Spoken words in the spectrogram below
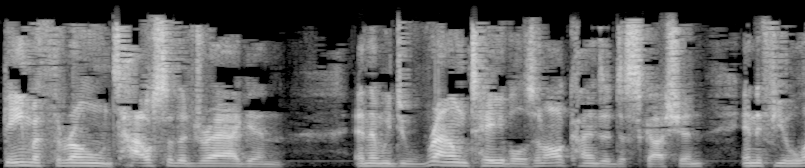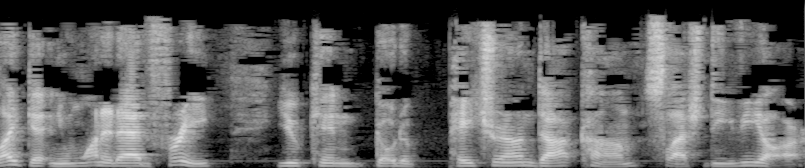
Game of Thrones, House of the Dragon, and then we do roundtables and all kinds of discussion. And if you like it and you want it ad free, you can go to patreon.com slash DVR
